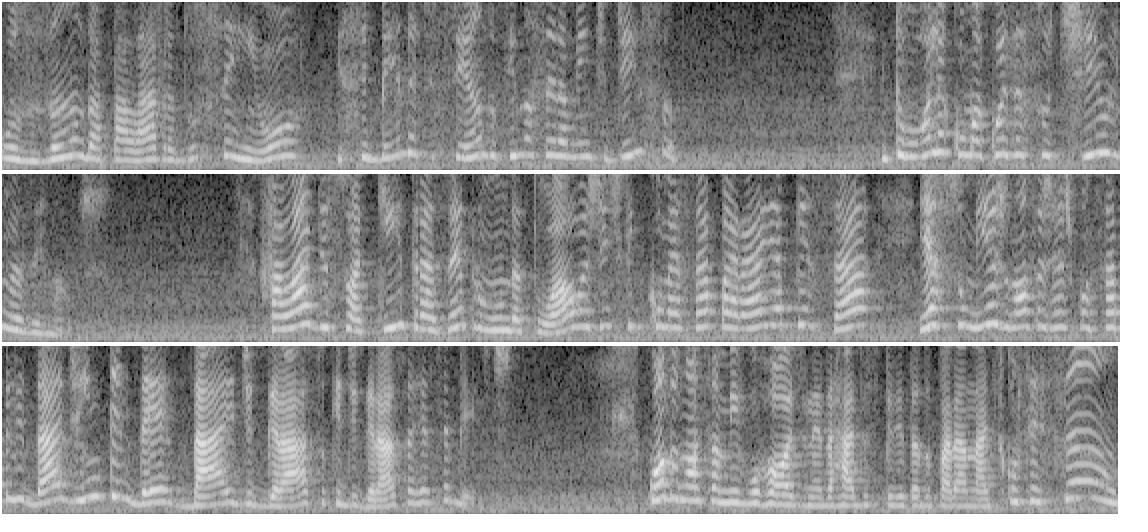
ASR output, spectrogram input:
usando a palavra do Senhor e se beneficiando financeiramente disso. Então, olha como a coisa é sutil, meus irmãos. Falar disso aqui, trazer para o mundo atual, a gente tem que começar a parar e a pensar e assumir as nossas responsabilidades e entender, dai de graça o que de graça recebeste. Quando o nosso amigo Rodney, da Rádio Espírita do Paraná, disse, Conceição,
